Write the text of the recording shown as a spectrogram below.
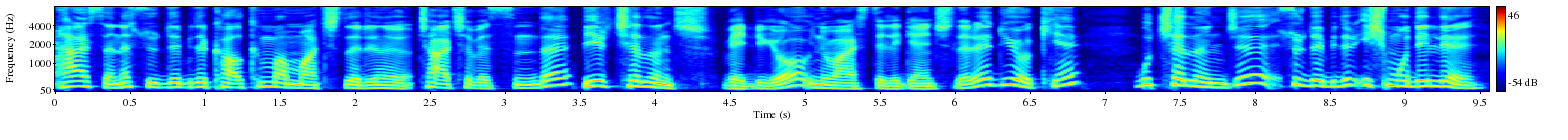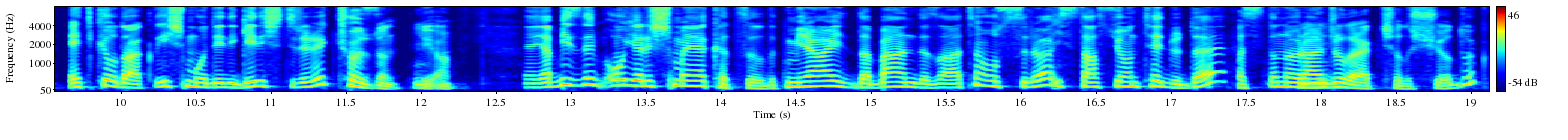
her sene sürdürülebilir kalkınma amaçları çerçevesinde bir challenge veriyor üniversiteli gençlere. Diyor ki bu challenge'ı sürdürülebilir iş modeli, etki odaklı iş modeli geliştirerek çözün diyor. Hı. E, ya biz de o yarışmaya katıldık. Miray da ben de zaten o sıra istasyon TEDÜ'de asistan öğrenci Hı. olarak çalışıyorduk.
